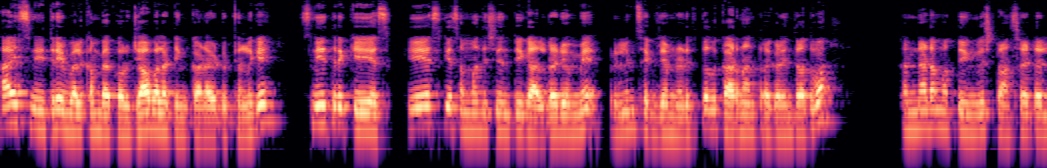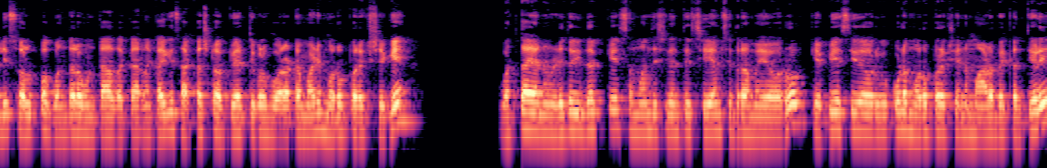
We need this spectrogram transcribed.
ಹಾಯ್ ಸ್ನೇಹಿತರೆ ವೆಲ್ಕಮ್ ಬ್ಯಾಕ್ ಅವರು ಜಾಬ್ ಅಲರ್ಟಿಂಗ್ ಕನ್ನಡ ಯೂಟ್ಯೂಬ್ ಚಾನಲ್ಗೆ ಸ್ನೇಹಿತರೆ ಕೆ ಎಸ್ ಕೆ ಎಸ್ಗೆ ಸಂಬಂಧಿಸಿದಂತೆ ಈಗ ಆಲ್ರೆಡಿ ಒಮ್ಮೆ ಪ್ರಿಲಿಮ್ಸ್ ಎಕ್ಸಾಮ್ ನಡೀತಿತ್ತು ಅದು ಕಾರಣಾಂತರಗಳಿಂದ ಅಥವಾ ಕನ್ನಡ ಮತ್ತು ಇಂಗ್ಲೀಷ್ ಟ್ರಾನ್ಸ್ಲೇಟಲ್ಲಿ ಸ್ವಲ್ಪ ಗೊಂದಲ ಉಂಟಾದ ಕಾರಣಕ್ಕಾಗಿ ಸಾಕಷ್ಟು ಅಭ್ಯರ್ಥಿಗಳು ಹೋರಾಟ ಮಾಡಿ ಮರುಪರೀಕ್ಷೆಗೆ ಒತ್ತಾಯವನ್ನು ನೀಡಿದರು ಇದಕ್ಕೆ ಸಂಬಂಧಿಸಿದಂತೆ ಸಿ ಎಂ ಸಿದ್ದರಾಮಯ್ಯ ಅವರು ಕೆ ಪಿ ಎಸ್ ಸಿ ಅವರಿಗೂ ಕೂಡ ಮರುಪರೀಕ್ಷೆಯನ್ನು ಮಾಡಬೇಕಂತೇಳಿ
